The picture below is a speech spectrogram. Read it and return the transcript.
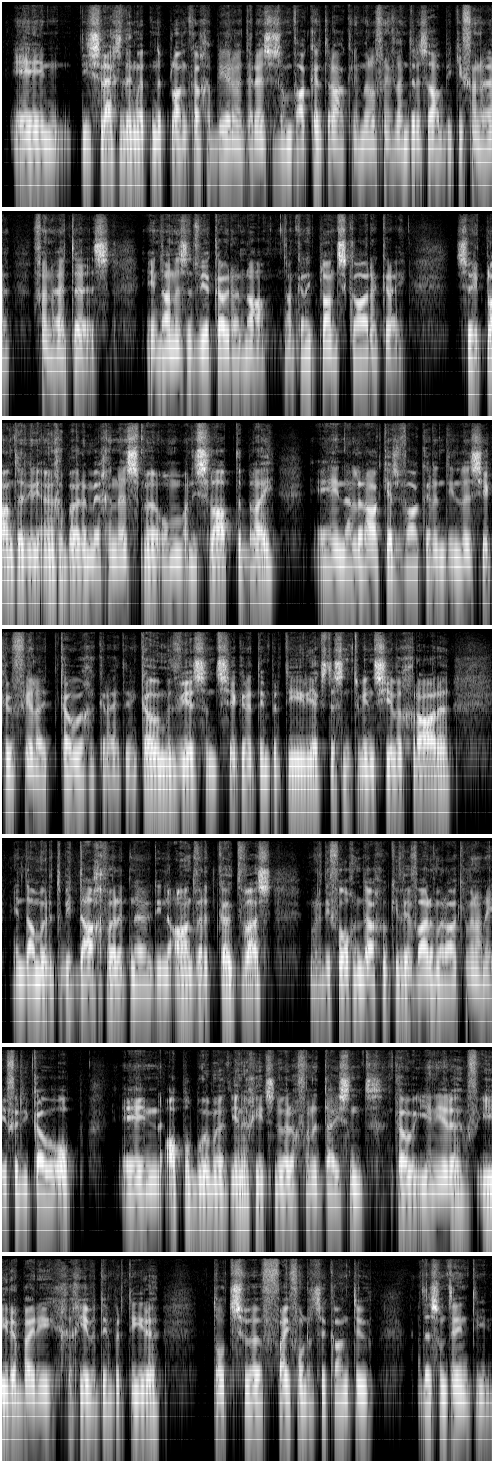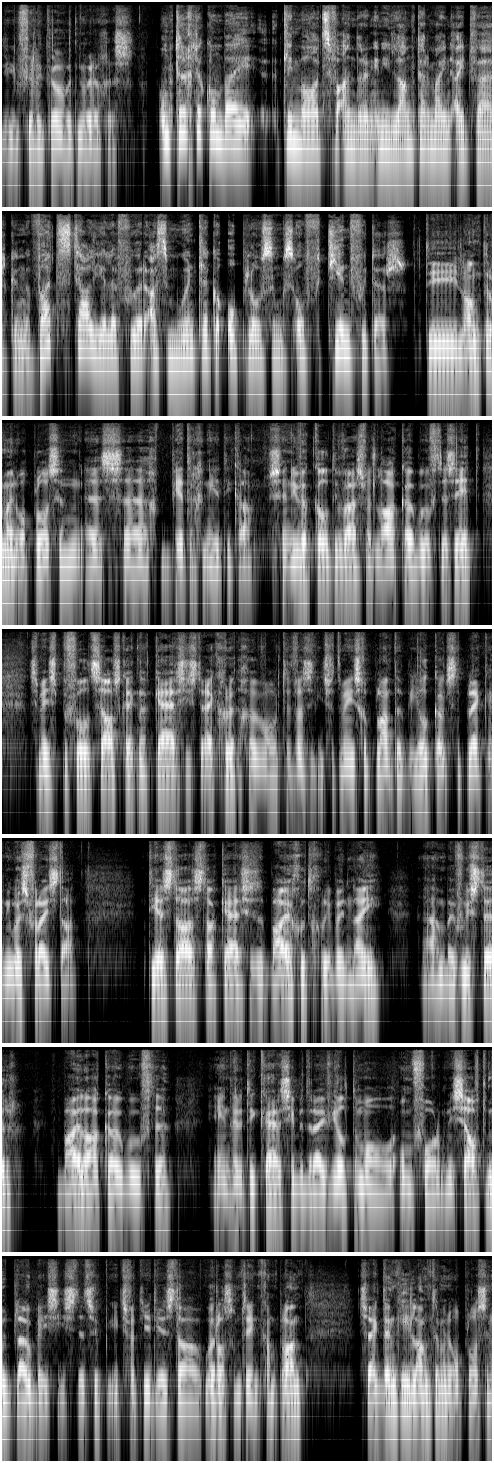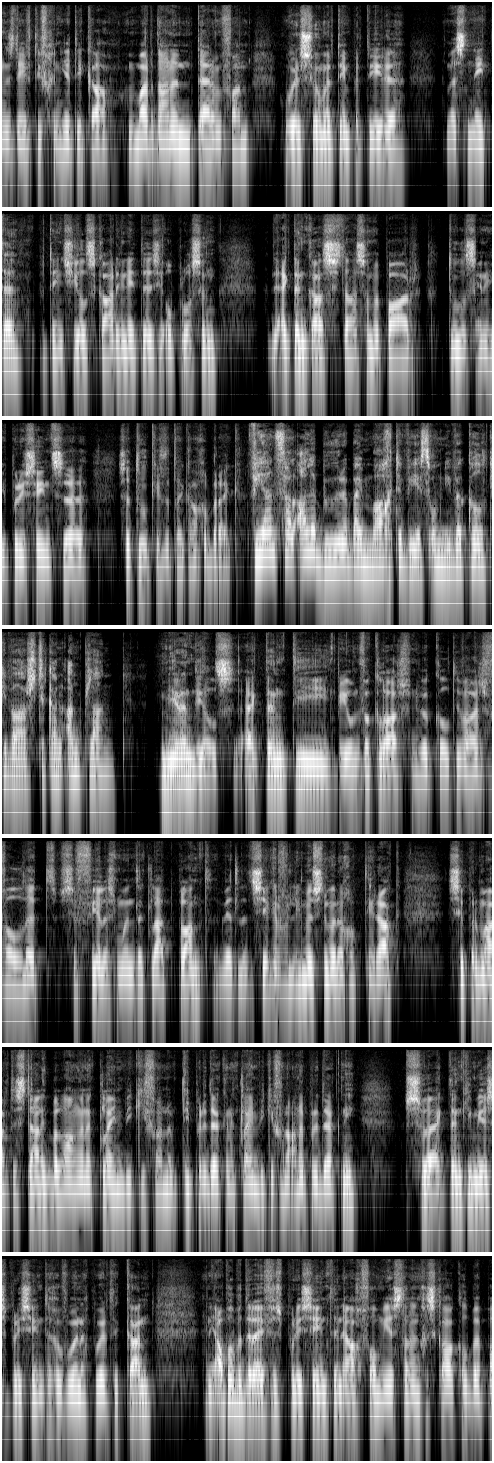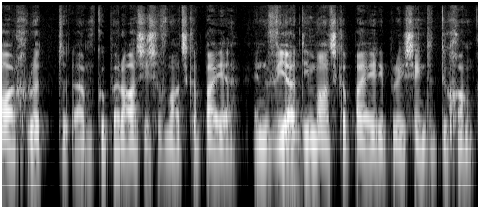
En die slegste ding wat in 'n plant kan gebeur wat rus is om wakker te raak in die middel van die winter is daar 'n bietjie van 'n van hitte is en dan is dit weer koud daarna. Dan kan die plant skade kry. So die plant het hierdie ingeboude meganisme om aan die slaap te bly en hulle raak eers wakker indien hulle sekere hoeveelheid koue gekry het. En die koue moet wees in sekere temperatuurreeks tussen 2 en 7 grade en dan moet dit op die dag wat dit nou die aand wat dit koud was, moet dit die volgende dag ookie weer warm raak want dan hef dit die koue op. En appelbome het enigiets nodig van 1000 koue eenhede of ure by die gegee temperature tot so 500 se kant toe. Dis omtrent die die hoeveelheid koue wat nodig is. Om terug te kom by klimaatsverandering en die langtermyn uitwerking, wat stel julle voor as moontlike oplossings of teenvoeters? Die langtermyn oplossing is uh, beter genetika. So nuwe kultivars wat lae koubehoeftes het. As mens byvoorbeeld selfs kyk na kersies, toe ek groot geword het, was dit iets wat mense geplant het op heel koudste plekke in die Oos-Vrystaat. Deesdae is daar kersies wat baie goed groei by Ny, um, by Woester, baie lae koue behoefte en dit het die kersiebedryf heeltemal omvorm. Dieselfde met bloubessies, dit is ook iets wat jy deesdae oral omtrent kan plant. So ek dink die langtermyn oplossing is definitief genetika, maar dan in terme van hoër somertemperature is nette potensieel skadinette is die oplossing. Ek dink as daar is 'n paar tools in die produsent se se toolkit wat hy kan gebruik. Wie aan sal alle boere by magte wees om nuwe kultivars te kan aanplant? Meerendeels, ek dink die die ontwikkelaars van nuwe kultivars wil dit soveel as moontlik laat plant. Weet hulle het seker volumes nodig op die rak. Supermarkte stel nie belang in 'n klein bietjie van 'n die produk en 'n klein bietjie van 'n ander produk nie. So ek dink die meeste produsente gewoonlik behoort te kan. In die appelbedryf is produsente in elk geval meestal ingeskakel by 'n paar groot um, koöperasies of maatskappye en via die maatskappye het die produsente toegang.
